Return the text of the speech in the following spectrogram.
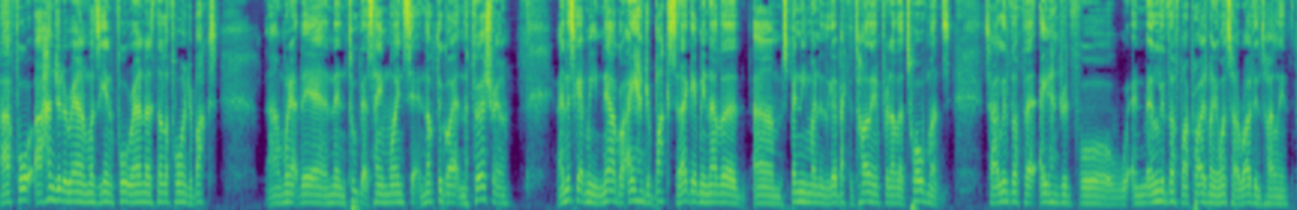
Uh, four, 100 around once again, four rounders, another 400 bucks. Um, went out there and then took that same mindset and knocked the guy out in the first round. And this gave me now got 800 bucks. So that gave me another um, spending money to go back to Thailand for another 12 months. So I lived off that 800 for, and, and lived off my prize money once I arrived in Thailand.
